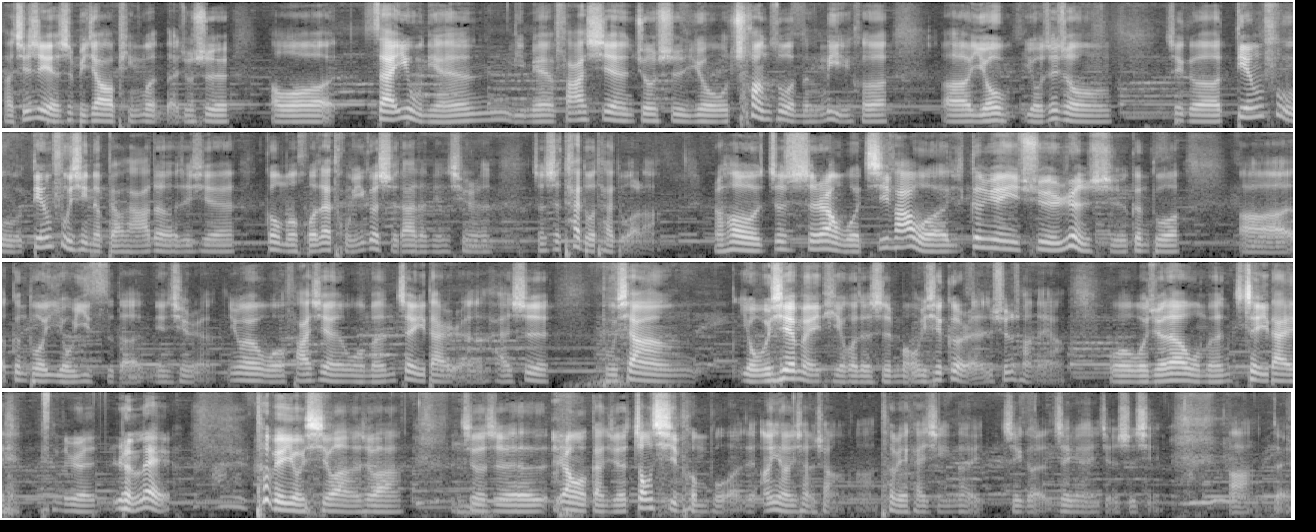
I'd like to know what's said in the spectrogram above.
啊，其实也是比较平稳的。就是我在一五年里面发现，就是有创作能力和呃有有这种这个颠覆颠覆性的表达的这些跟我们活在同一个时代的年轻人，真是太多太多了。然后就是让我激发我更愿意去认识更多，呃，更多有意思的年轻人，因为我发现我们这一代人还是不像有一些媒体或者是某一些个人宣传那样，我我觉得我们这一代的人人类特别有希望，是吧？就是让我感觉朝气蓬勃、昂扬向上啊，特别开心的这个这样一件事情啊，对。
